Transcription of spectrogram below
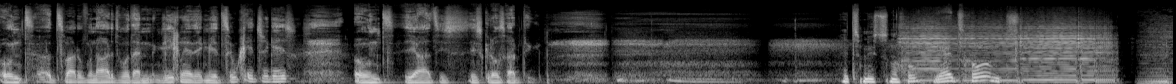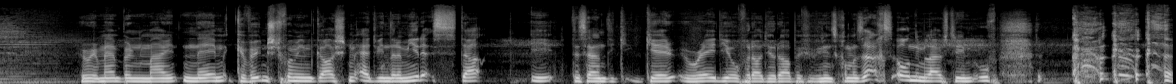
und, und zwar auf eine Art, die dann gleich nicht irgendwie zu kitschig ist. Und ja, es ist, es ist grossartig. Jetzt müsste es noch kommen. Jetzt kommt's. Remember My Name, gewünscht von meinem Gast Edwin Ramirez. Da in der Sendung Gear Radio auf Radio Rabe 95,6 und im Livestream auf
